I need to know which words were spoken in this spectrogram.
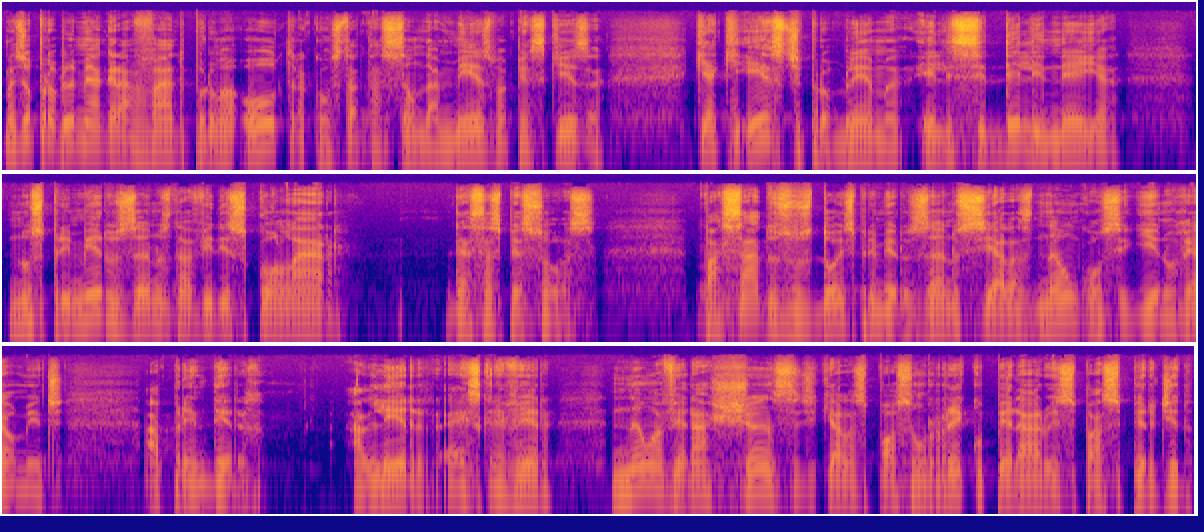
Mas o problema é agravado por uma outra constatação da mesma pesquisa, que é que este problema ele se delineia nos primeiros anos da vida escolar dessas pessoas. Passados os dois primeiros anos, se elas não conseguiram realmente aprender a ler, a escrever, não haverá chance de que elas possam recuperar o espaço perdido,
